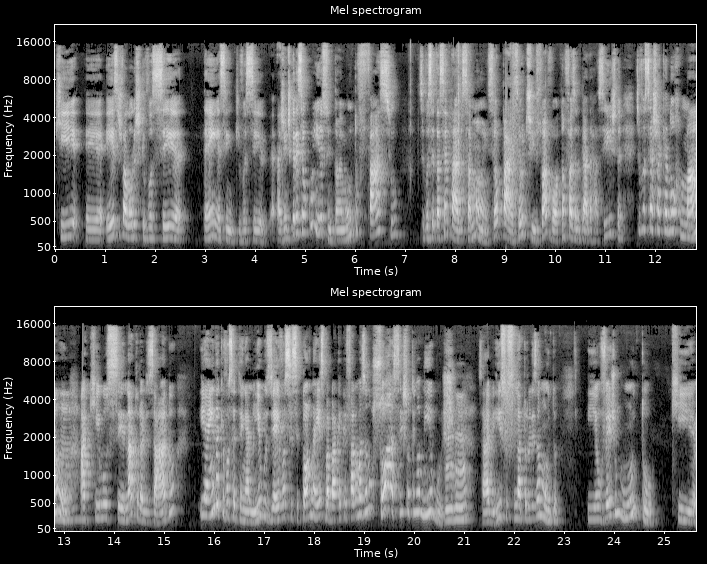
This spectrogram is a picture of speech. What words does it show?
que é, esses valores que você tem, assim, que você... A gente cresceu com isso, então é muito fácil... Se você tá sentado, sua mãe, seu pai, seu tio, sua avó estão fazendo piada racista, de você achar que é normal Uhum. aquilo ser naturalizado e ainda que você tenha amigos, e aí você se torna esse babaca que fala, mas eu não sou racista, eu tenho amigos, Uhum. sabe? Isso se naturaliza muito. E eu vejo muito que,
